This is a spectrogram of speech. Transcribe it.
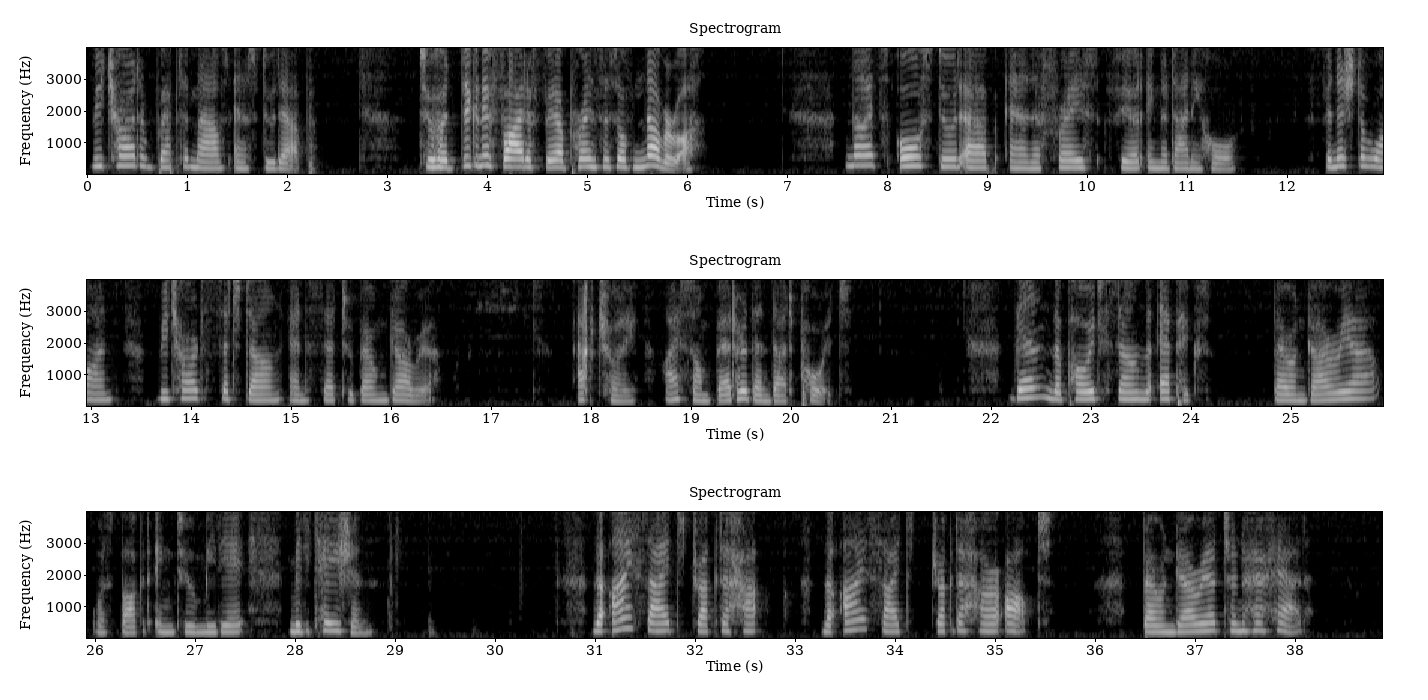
Richard wept a mouth and stood up. To her dignified fair princess of Navarre! Knights all stood up and a phrase filled in the dining hall. Finished the wine, Richard sat down and said to Berengaria, Actually, I sung better than that poet. Then the poet sang the epics. Berengaria was bogged into meditation. The eyesight dragged her, the eyesight dragged her out. Berengaria turned her head.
